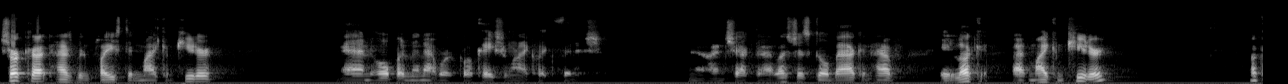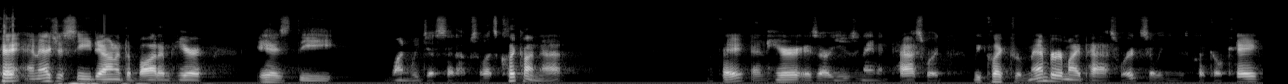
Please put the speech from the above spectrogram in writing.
Shortcut has been placed in my computer and open the network location when I click finish. Uncheck that. Let's just go back and have a look at my computer. Okay, and as you see down at the bottom here is the one we just set up. So let's click on that. Okay, and here is our username and password. We clicked remember my password, so we can just click OK.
